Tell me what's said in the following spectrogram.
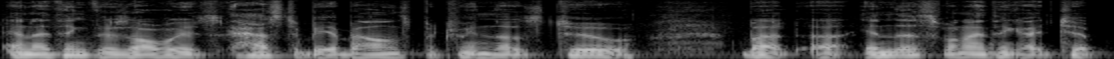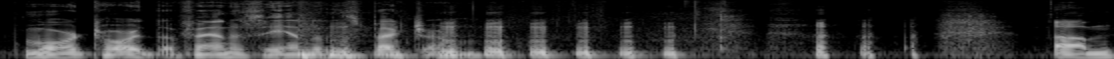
And I think there's always has to be a balance between those two. But uh, in this one, I think I tip more toward the fantasy end of the spectrum. um,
